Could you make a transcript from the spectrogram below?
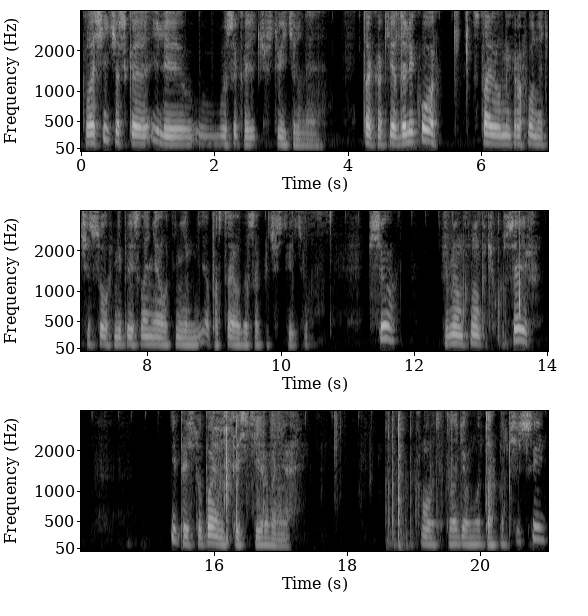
Классическая или высокочувствительная. Так как я далеко ставил микрофон от часов, не прислонял к ним, я поставил высокочувствительно. Все, жмем кнопочку Save и приступаем к тестированию. Вот, кладем вот так вот часы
